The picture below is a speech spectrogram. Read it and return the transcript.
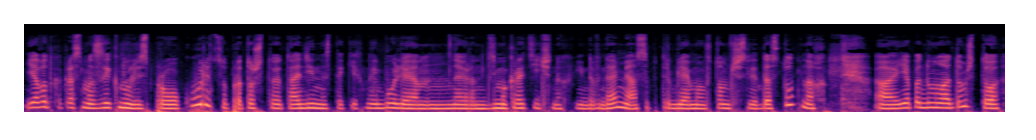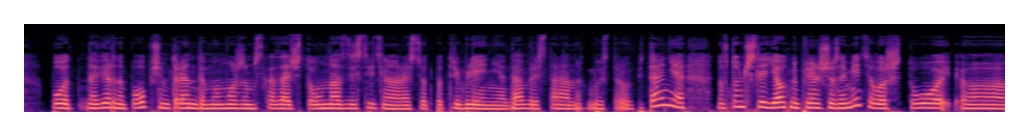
Я вот как раз мы заикнулись про курицу, про то, что это один из таких наиболее, наверное, демократичных видов да, мяса, потребляемых, в том числе доступных. Э, я подумала о том, что по, наверное, по общим трендам мы можем сказать, что у нас действительно растет потребление да, в ресторанах быстрого питания, но в том числе я вот, например, еще заметила, что э,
